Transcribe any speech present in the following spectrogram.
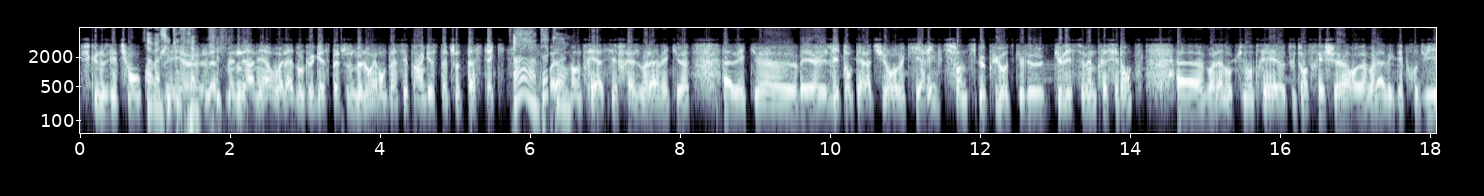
puisque nous étions en congé la semaine dernière. Voilà, donc le gazpacho de melon est remplacé par un gazpacho de pastèque. Ah, d'accord. Voilà, une entrée assez fraîche, voilà, avec euh, avec euh, ben, les températures euh, qui arrivent, qui sont un petit peu plus hautes que le que les semaines précédentes. Voilà, donc une entrée tout en fraîcheur, voilà, avec des produits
